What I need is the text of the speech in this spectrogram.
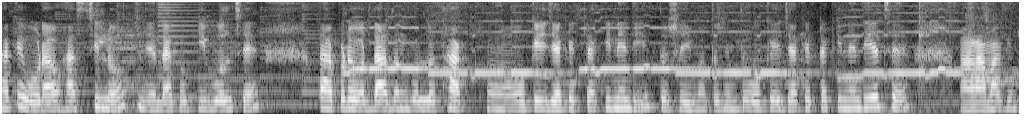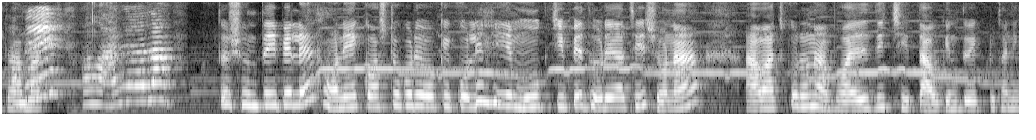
থাকে ওরাও হাসছিল যে দেখো কি বলছে? তারপরে ওর দাদন বলল থাক ওকে এই জ্যাকেটটা কিনে দিই তো সেই মতো কিন্তু ওকে এই জ্যাকেটটা কিনে দিয়েছে। আর আমার কিন্তু আমার তো শুনতেই পেলে, অনেক কষ্ট করে ওকে কোলে নিয়ে মুখ চিপে ধরে আছি, সোনা। আওয়াজ করো না ভয়েস দিচ্ছি, তাও কিন্তু একটুখানি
